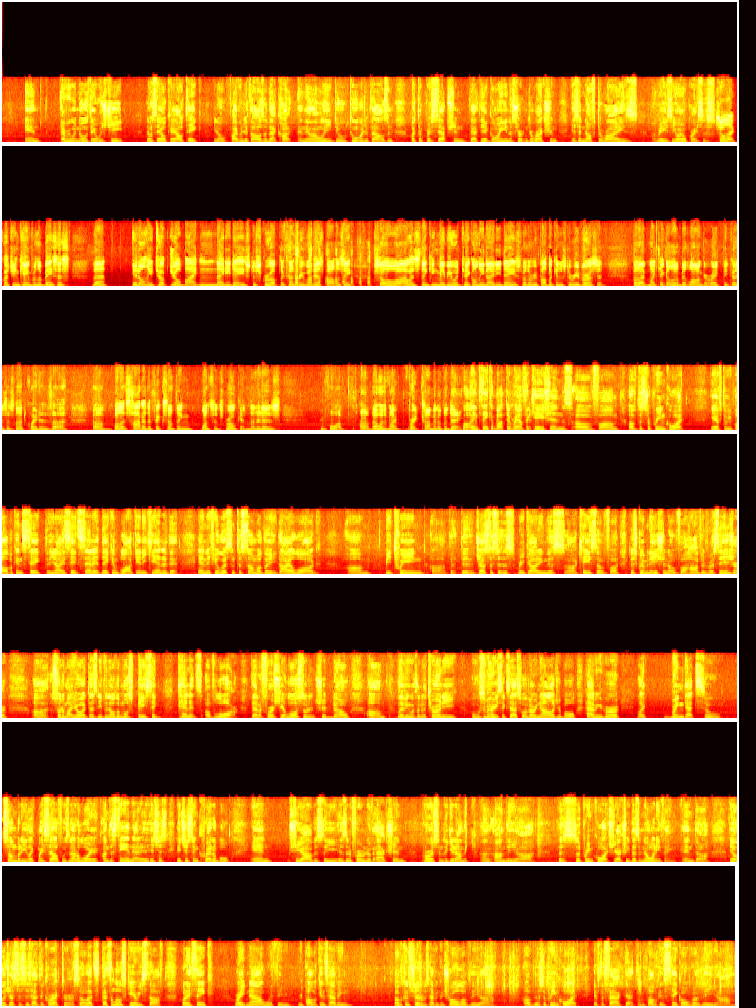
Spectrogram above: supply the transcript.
and everyone knows they always cheat. They'll say, okay, I'll take you know 500,000 of that cut, and they'll only do 200,000. But the perception that they're going in a certain direction is enough to rise, raise the oil prices. So that question came from the basis that it only took Joe Biden 90 days to screw up the country with his policy. So uh, I was thinking maybe it would take only 90 days for the Republicans to reverse it. But it might take a little bit longer, right? Because it's not quite as, uh, um, well, it's harder to fix something once it's broken than it is before. Uh, that was my bright comment of the day. Well, and think about the ramifications of, um, of the Supreme Court if the Republicans take the United States Senate, they can block any candidate. And if you listen to some of the dialogue um, between uh, the, the, justices regarding this uh, case of uh, discrimination of uh, Harvard versus Asia, uh, Sotomayor doesn't even know the most basic tenets of law that a first year law student should know. Um, living with an attorney who's very successful and very knowledgeable, having her like bring that to somebody like myself who's not a lawyer understand that it's just it's just incredible and she obviously is an affirmative action person to get on the uh, on the uh, the Supreme Court. She actually doesn't know anything, and uh, the other justices had to correct her. So that's that's a little scary stuff. But I think right now, with the Republicans having, or the conservatives having control of the uh, of the Supreme Court, if the fact that the Republicans take over the um,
